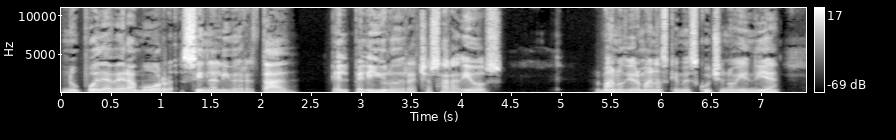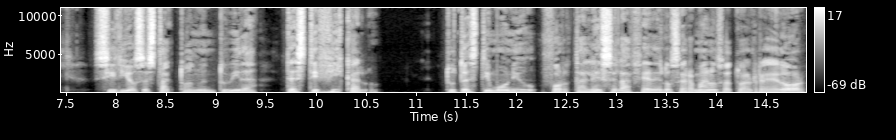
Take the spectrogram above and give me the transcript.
No puede haber amor sin la libertad, el peligro de rechazar a Dios. Hermanos y hermanas que me escuchen hoy en día, si Dios está actuando en tu vida, testifícalo. Tu testimonio fortalece la fe de los hermanos a tu alrededor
